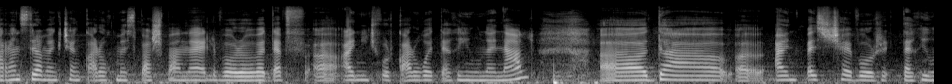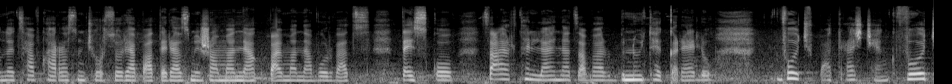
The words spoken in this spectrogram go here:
Առանց դրա մենք չենք կարող մեզ պաշտպանել, որովհետև այնինչ որ կարող է տեղի ունենալ, դա այնպես չէ, որ տեղի ունեցավ 44 օրյա պատերազմի ժամանակ պայմանավորված տեսքով, սա արդեն լայնածավալ բնույթ է կրելու ոչ պատրաստ չենք, ոչ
